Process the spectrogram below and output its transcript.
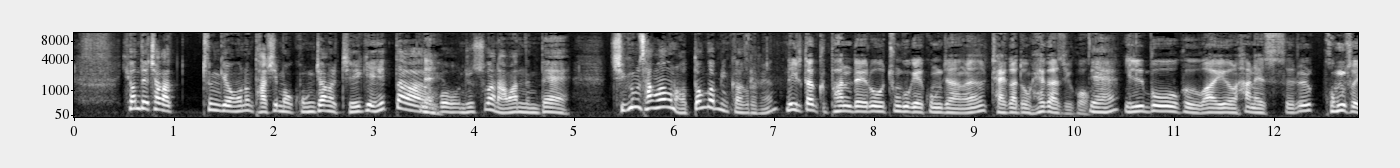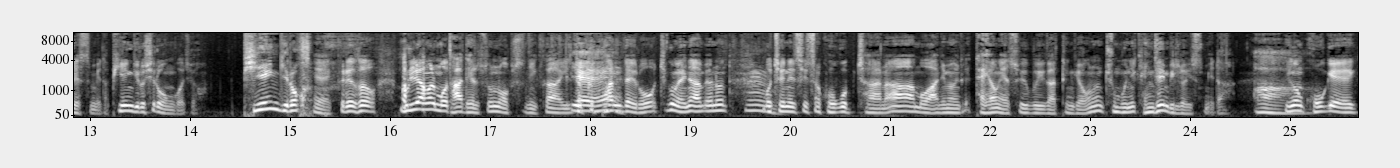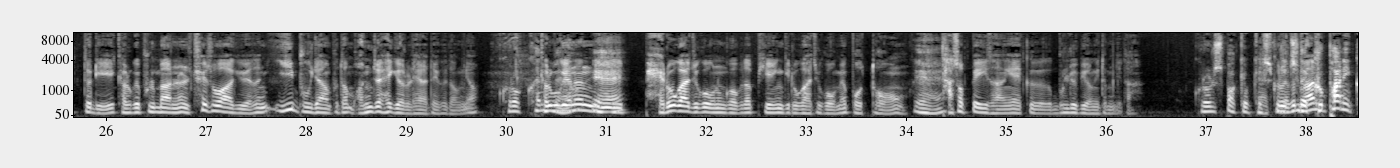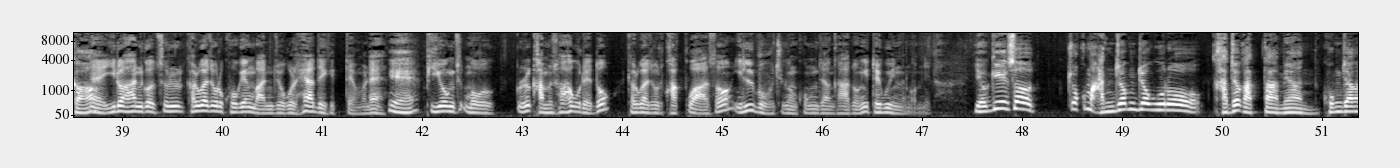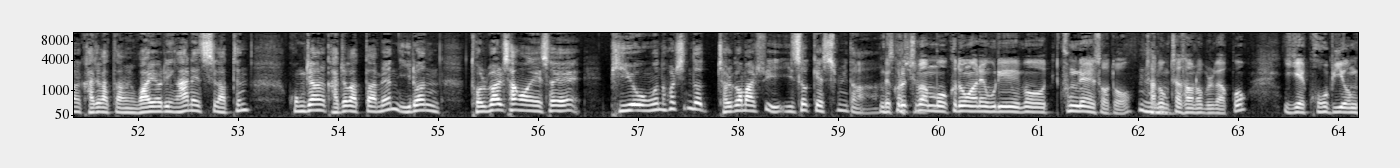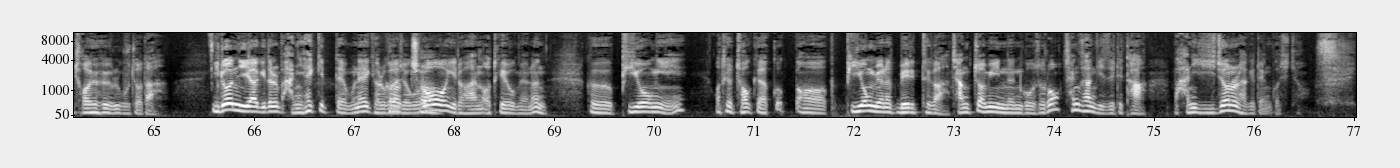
현대차 같은 경우는 다시 뭐 공장을 재개했다고 네. 뉴스가 나왔는데 지금 상황은 어떤 겁니까 그러면? 네, 일단 급한 대로 중국의 공장을 재가동해가지고 예. 일부 그 와이어 하네스를 공수했습니다. 비행기로 실어온 거죠. 비행기로? 예. 그래서 물량을 뭐 다 될 수는 없으니까 일단 예. 급한 대로 지금 왜냐하면은 음. 뭐 제네시스 고급차나 뭐 아니면 대형 SUV 같은 경우는 주문이 굉장히 밀려 있습니다. 아. 이건 고객들이 결국에 불만을 최소화하기 위해서는 이 분야부터 먼저 해결을 해야 되거든요. 그렇군요. 결국에는 예. 이 배로 가지고 오는 것보다 비행기로 가지고 오면 보통 예. 다섯 배 이상의 그 물류 비용이 듭니다. 그럴 수밖에 없겠습니다. 네, 그렇지만 급하니까 네, 이러한 것을 결과적으로 고객 만족을 해야 되기 때문에 예. 비용 뭐를 감소하고라도 결과적으로 갖고 와서 일부 지금 공장 가동이 되고 있는 겁니다. 여기에서 조금 안정적으로 가져갔다면 공장을 가져갔다면 wiring harness 같은 공장을 가져갔다면 이런 돌발 상황에서의 비용은 훨씬 더 절감할 수 있었겠습니다. 네, 그렇지만 뭐 그동안에 우리 뭐 국내에서도 음. 자동차 산업을 갖고 이게 고비용 저효율 구조다. 이런 이야기들을 많이 했기 때문에 결과적으로 그렇죠. 이러한 어떻게 보면은 그 비용이 어떻게 저기가 어 비용 면에서 메리트가 장점이 있는 곳으로 생산 기지를 다 많이 이전을 하게 된 것이죠.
